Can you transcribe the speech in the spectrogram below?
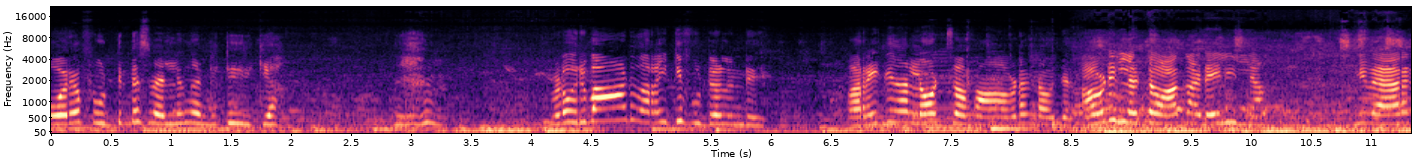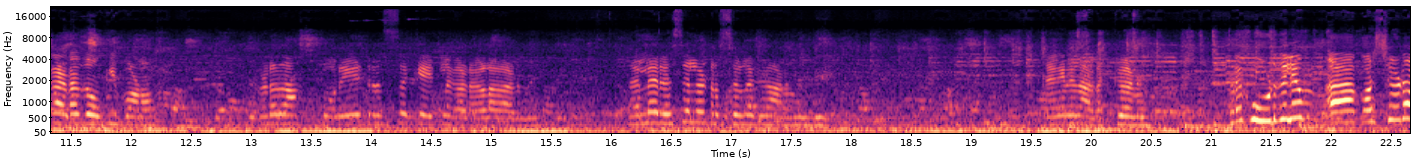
ഓരോ ഫുഡിന്റെ സ്മെല്ലും കണ്ടിട്ട് ഇരിക്കുക ഇവിടെ ഒരുപാട് വെറൈറ്റി ഫുഡുകളുണ്ട് വെറൈറ്റി ലോട്ട്സ് ഓഫ് അവിടെ ഉണ്ടാവും അവിടെ ഇല്ല കേട്ടോ ആ കടയിലില്ല ഇനി വേറെ കട നോക്കി പോണോ. ഇവിടെ കൊറേ ഡ്രസ്സൊക്കെ ആയിട്ടുള്ള കടകളാണ് കാണുന്നത് നല്ല രസമുള്ള ഡ്രസ്സുകളൊക്കെ കാണുന്നുണ്ട്. അങ്ങനെ നടക്കുകയാണ് ഇവിടെ കൂടുതലും കുറച്ചുകൂടെ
